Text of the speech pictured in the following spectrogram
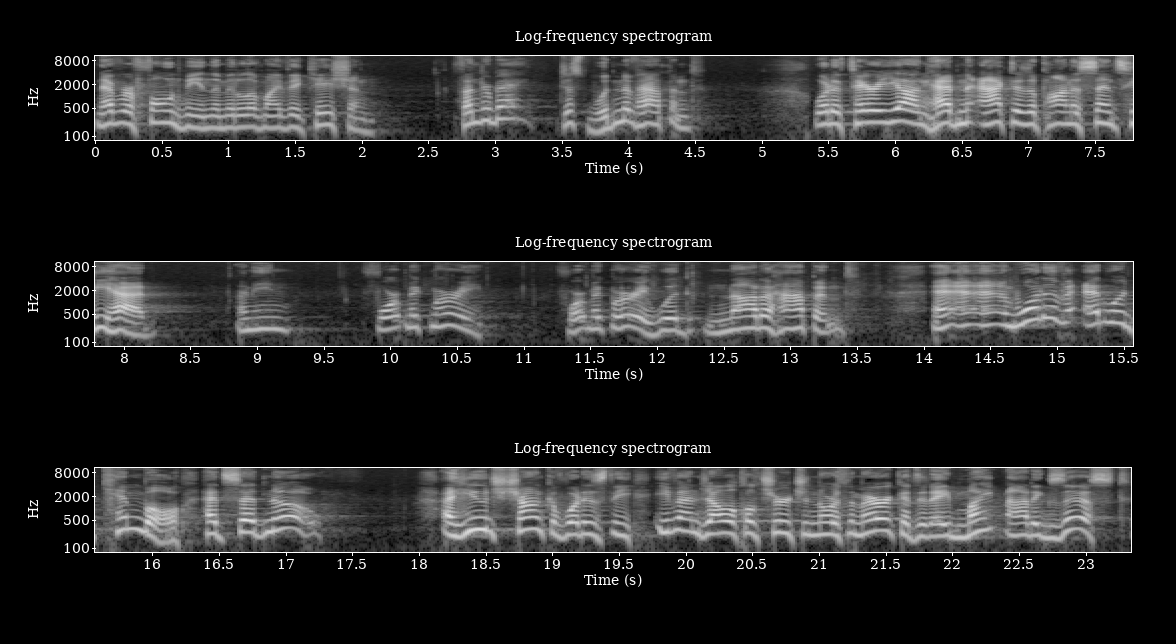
never phoned me in the middle of my vacation? Thunder Bay just wouldn't have happened. What if Terry Young hadn't acted upon a sense he had? I mean, Fort McMurray. Fort McMurray would not have happened. And, what if Edward Kimball had said no? A huge chunk of what is the evangelical church in North America today might not exist.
